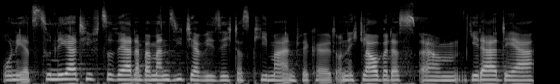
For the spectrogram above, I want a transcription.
ohne jetzt zu negativ zu werden, aber man sieht ja, wie sich das Klima entwickelt. Und ich glaube, dass ähm, jeder, der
